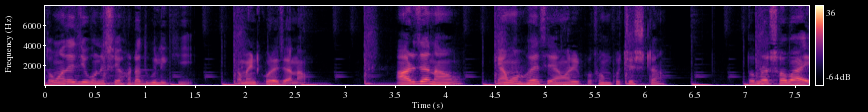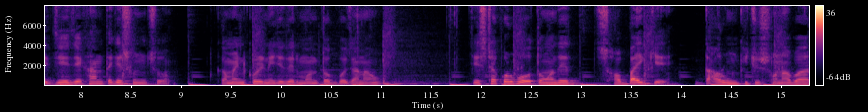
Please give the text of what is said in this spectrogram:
তোমাদের জীবনে সে হঠাৎগুলি কি? কমেন্ট করে জানাও। আর জানাও, কেমন হয়েছে আমার এই প্রথম প্রচেষ্টা? তোমরা সবাই যে যেখান থেকে শুনছো কমেন্ট করে নিজেদের মন্তব্য জানাও। চেষ্টা করব তোমাদের সবাইকে দারুণ কিছু শোনাবার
